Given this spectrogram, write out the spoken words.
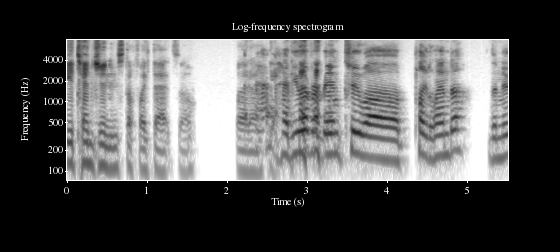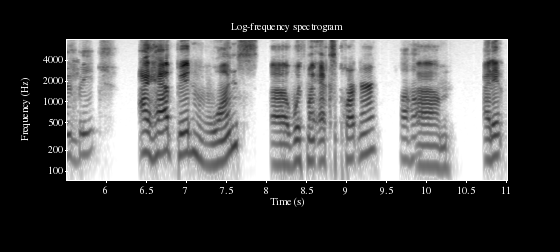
the attention and stuff like that so but uh yeah Have you ever been to uh Playalinda, the nude beach? i have been once uh with my ex-partner Uh-huh. um i didn't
